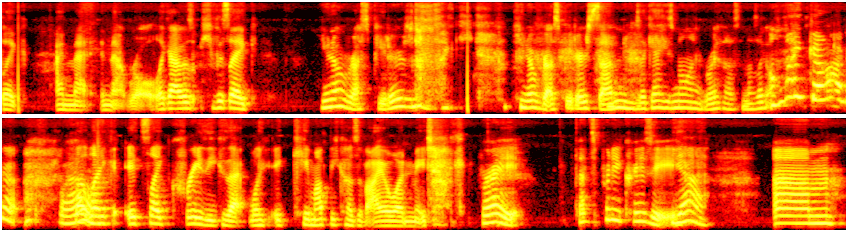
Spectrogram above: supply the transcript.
like I met in that role. Like I was, he was like. You know Russ Peters? And I was like, you know Russ Peters' son? And he was like, yeah, he's no longer with us. And I was like, oh my God. wow. But like, it's like crazy because that like it came up because of Iowa and Maytag. right. That's pretty crazy. Yeah. Um.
